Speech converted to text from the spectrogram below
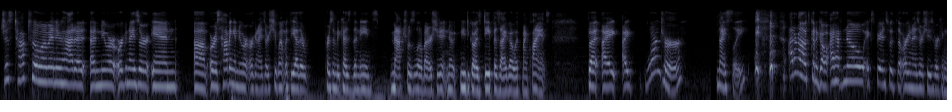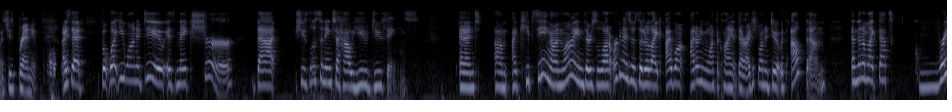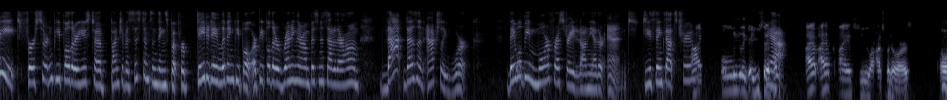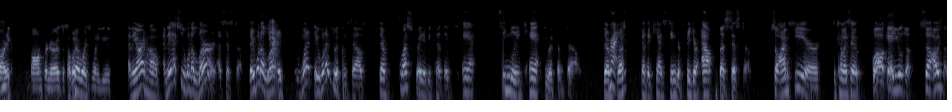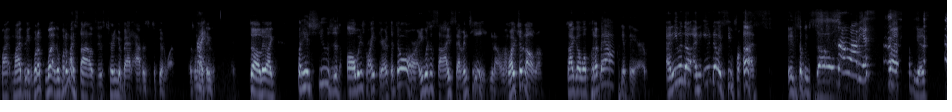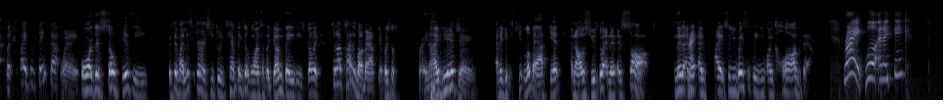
just talked to a woman who had a, a newer organizer in, um, or is having a newer organizer. She went with the other person because the needs match was a little better. She didn't know, need to go as deep as I go with my clients. But I, I warned her nicely. I don't know how it's going to go. I have no experience with the organizer she's working with. She's brand new. I said, but what you want to do is make sure that she's listening to how you do things. And um, I keep seeing online, there's a lot of organizers that are like, I want, I don't even want the client there. I just want to do it without them. And then I'm like, that's great for certain people that are used to a bunch of assistants and things, but for day to day living people or people that are running their own business out of their home, that doesn't actually work. They will be more frustrated on the other end. Do you think that's true? I completely You said yeah. I have I have clients who are entrepreneurs or mm-hmm mompreneurs or so whatever words you want to use, and they are at home and they actually want to learn a system. They want to learn. Yeah. They want, they want to do it themselves. They're frustrated because they can't seemingly can't do it themselves. They're right. frustrated because they can't seem to figure out the system. So I'm here to come and say, well, okay, you. So always my my big one of one of my styles is turning your bad habits into good ones. That's one right. of my things. So they're like, but his shoes is always right there at the door, and he was a size 17. You know, I'm like, shouldn't all of them. So I go, well, put a basket there. And even though, and even though it seemed for us, it's something so so obvious, so obvious, but I don't think that way. Or they're so busy. As if I listen to her and she's doing ten things at once, has a young baby. She's only she's not talking about a basket, but it's just great idea, James. And they get this cute little basket, and all the shoes go, and it's solved. And then, right. and, and I, so you basically you unclog them. Right. Well, and I think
